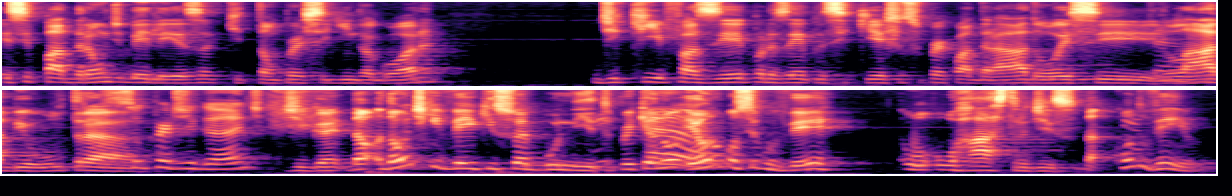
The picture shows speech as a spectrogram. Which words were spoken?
esse padrão de beleza que estão perseguindo agora? De que fazer, por exemplo, esse queixo super quadrado ou esse então, lábio ultra. Super gigante. Gigante. Da, da, onde que veio que isso é bonito? Porque então, eu, não, eu não consigo ver o, o rastro disso. Da, quando veio?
